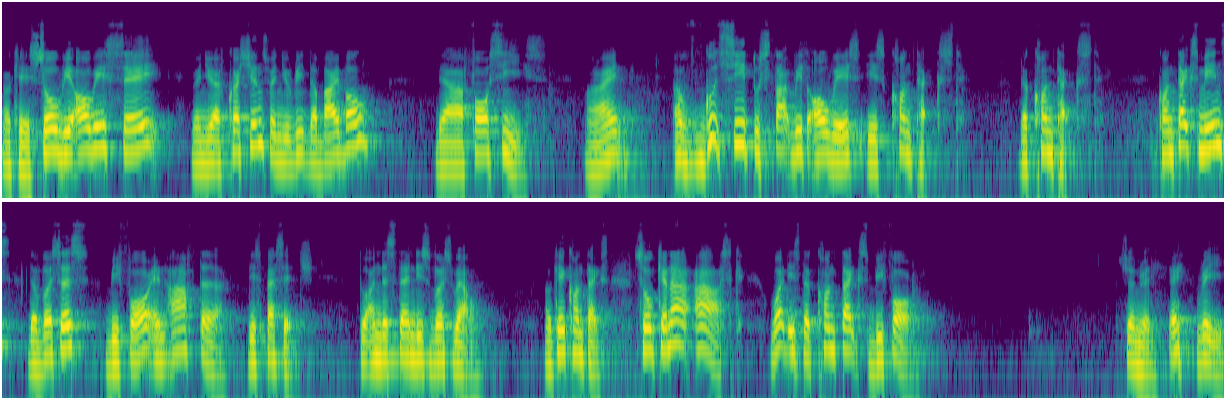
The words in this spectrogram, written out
Okay, so we always say when you have questions, when you read the Bible, there are four C's. All right? A good C to start with always is context. The context. Context means the verses before and after this passage to understand this verse well. Okay, context. So can I ask, what is the context before? Shen Ray. Hey, Ray.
